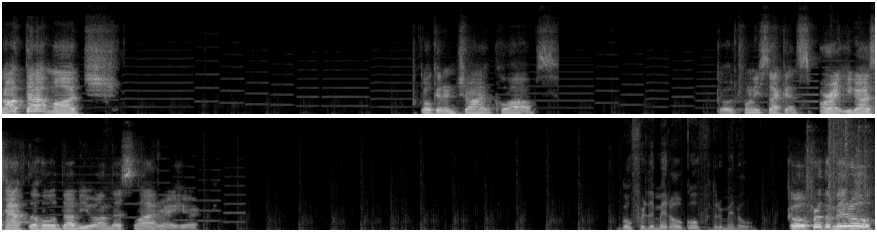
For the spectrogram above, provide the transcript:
Not that much. Go get in giant clobs. Go 20 seconds. Alright, you guys have to hold W on this line right here. Go for the middle. Go for the middle. Go for the middle!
